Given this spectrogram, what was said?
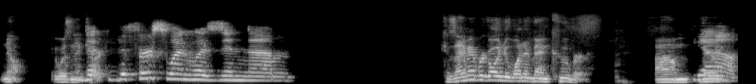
No, it wasn't in the, Calgary. The first one was in, um, because I remember going to one in Vancouver. Um, yeah.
